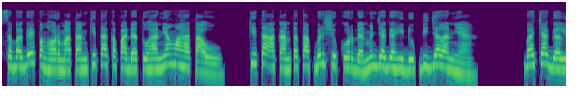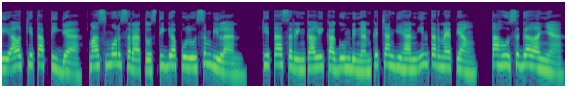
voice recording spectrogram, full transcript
Sebagai penghormatan kita kepada Tuhan yang Maha Tahu kita akan tetap bersyukur dan menjaga hidup di jalannya. Baca Gali Alkitab 3, Mazmur 139. Kita sering kali kagum dengan kecanggihan internet yang tahu segalanya.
